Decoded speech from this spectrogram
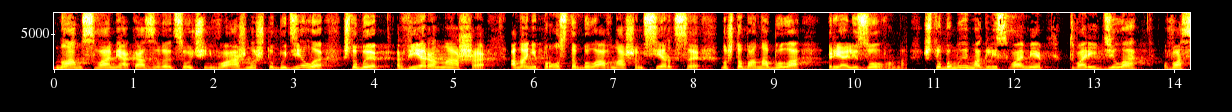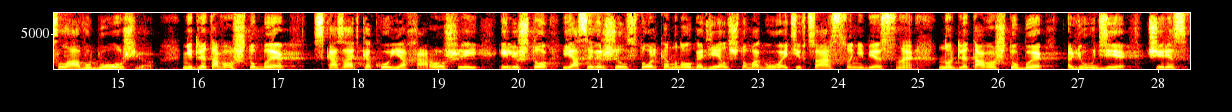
нам с вами оказывается очень важно, чтобы дело, чтобы вера наша, она не просто была в нашем сердце, но чтобы она была реализована, чтобы мы могли с вами творить дела во славу Божью, не для того, чтобы сказать, какой я хороший, или что я совершил столько много дел, что могу войти в Царство Небесное, но для того, чтобы люди через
